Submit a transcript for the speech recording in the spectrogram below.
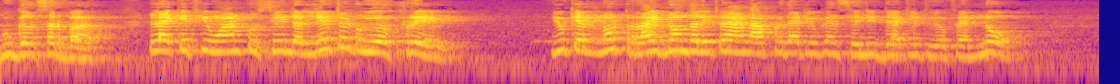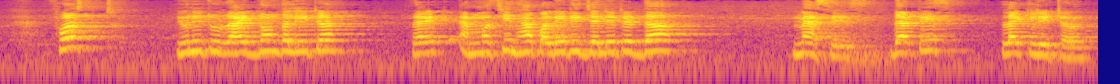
Google server. Like if you want to send a letter to your friend you cannot write down the letter and after that you can send it directly to your friend. No. First you need to write down the letter right? And machine have already generated the message. That is like letter.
